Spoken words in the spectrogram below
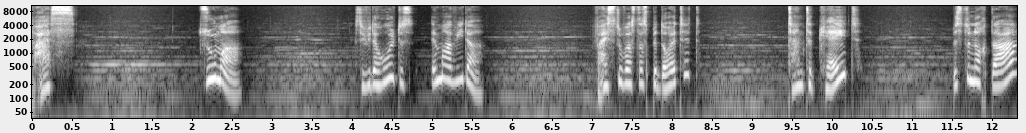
Was? Zuma. Sie wiederholt es immer wieder. Weißt du, was das bedeutet? Tante Kate? Bist du noch da?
